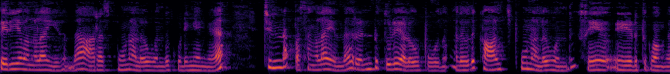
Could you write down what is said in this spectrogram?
பெரியவங்களா இருந்தா அரை ஸ்பூன் அளவு வந்து குடிங்கங்க. சின்ன பசங்களா இருந்தா ரெண்டு துளி அளவு போதும். அதாவது கால் ஸ்பூன் அளவு வந்து சே எடுத்துக்கோங்க.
